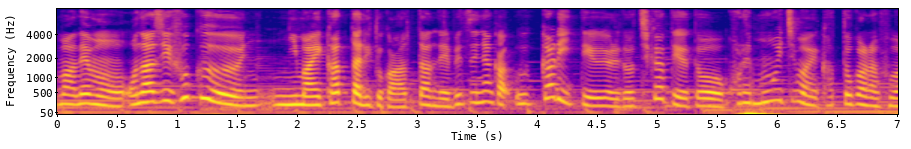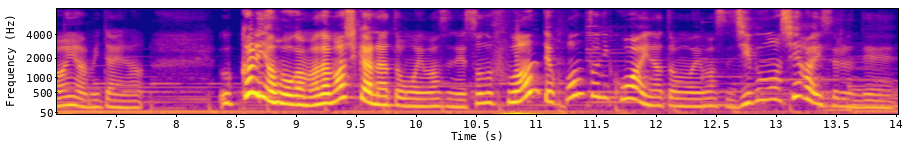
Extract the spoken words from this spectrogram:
まあでも同じ服2枚買ったりとかあったんで別になんかうっかりっていうよりどっちかっていうとこれもう1枚買っとかな不安やみたいな。うっかりの方がまだマシかなと思いますね。その不安って本当に怖いなと思います。自分を支配するんで。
